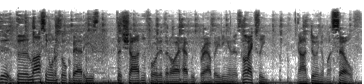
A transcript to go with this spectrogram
the the last thing I want to talk about is the Schadenfreude that I have with browbeating, and it's not actually uh, doing it myself,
